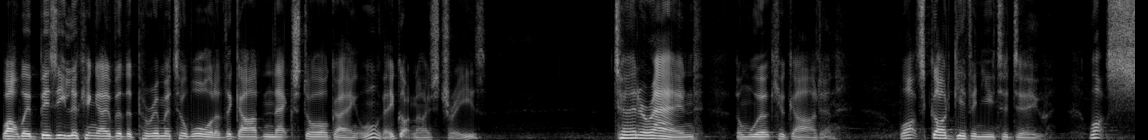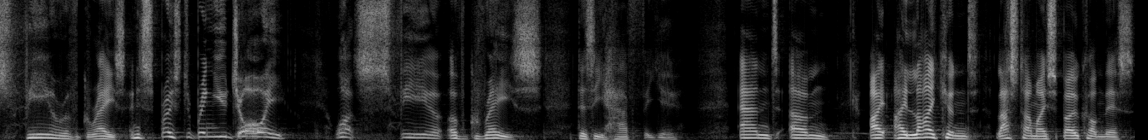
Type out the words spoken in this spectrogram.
while we're busy looking over the perimeter wall of the garden next door, going, Oh, they've got nice trees turn around and work your garden. What's God given you to do? What sphere of grace? And it's supposed to bring you joy. What sphere of grace does He have for you? And um, I, I likened, last time I spoke on this,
